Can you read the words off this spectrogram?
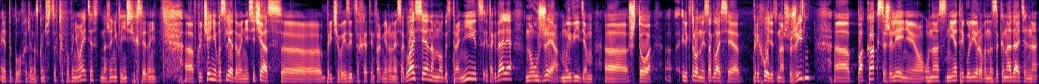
это плохо для нас кончится, как вы понимаете, в отношении клинических исследований. Включение в исследования Сейчас э, притча во языцах — это информированное согласие на много страниц и так далее, но уже мы видим, э, что э, электронные согласия приходят в нашу жизнь. Э, пока, к сожалению, у нас не отрегулирована законодательно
